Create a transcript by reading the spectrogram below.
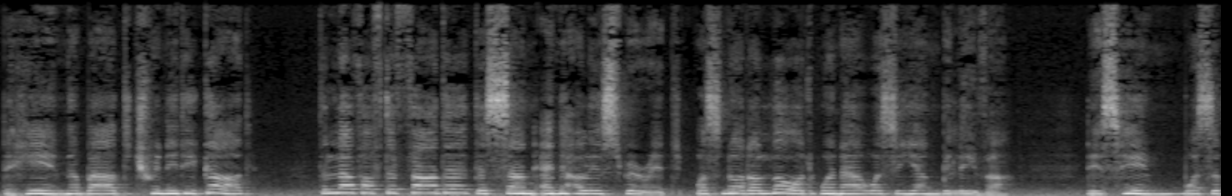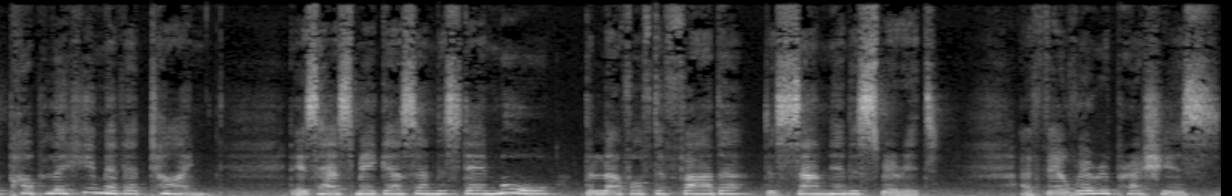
The hymn about the Trinity God the love of the Father, the Son, and the Holy Spirit was not a lot when I was a young believer. This hymn was a popular hymn at that time. This has made us understand more the love of the Father, the Son, and the Spirit. I felt very precious.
